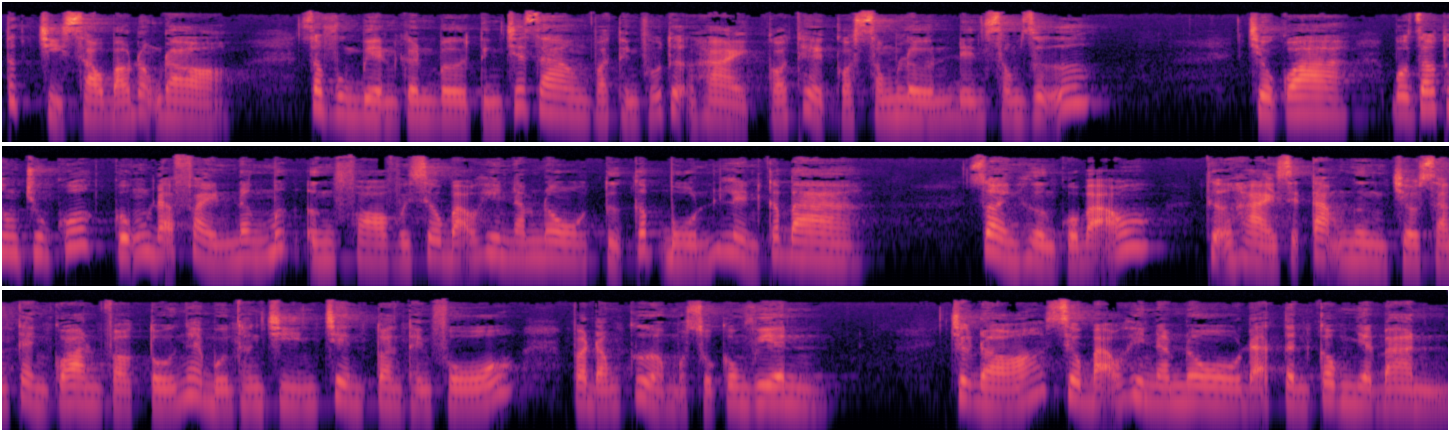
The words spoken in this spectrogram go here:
tức chỉ sau báo động đỏ, do vùng biển gần bờ tỉnh Chiết Giang và thành phố Thượng Hải có thể có sóng lớn đến sóng dữ. Chiều qua, Bộ Giao thông Trung Quốc cũng đã phải nâng mức ứng phó với siêu bão Hinamno từ cấp 4 lên cấp 3. Do ảnh hưởng của bão, Thượng Hải sẽ tạm ngừng chiếu sáng cảnh quan vào tối ngày 4 tháng 9 trên toàn thành phố và đóng cửa một số công viên. Trước đó, siêu bão Hinamno đã tấn công Nhật Bản,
